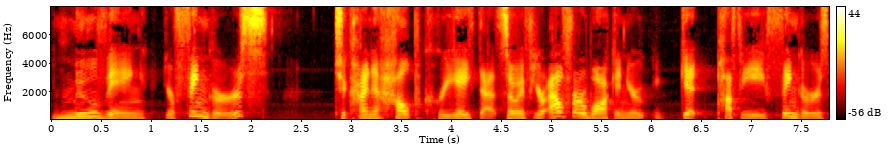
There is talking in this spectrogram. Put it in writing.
moving your fingers to kind of help create that. So if you're out for a walk and you get puffy fingers,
